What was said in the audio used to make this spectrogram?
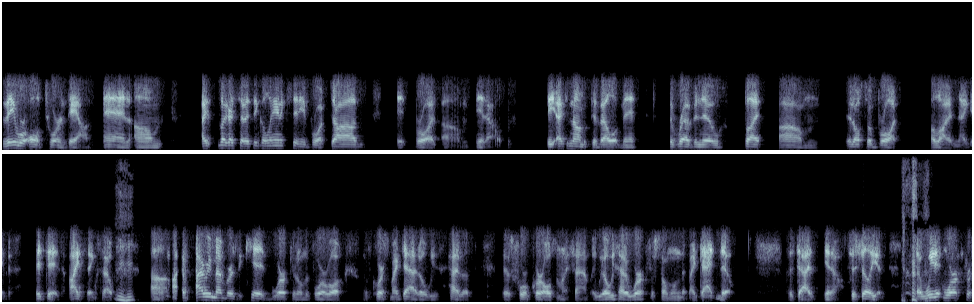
They were all torn down, and um, I like I said, I think Atlantic City brought jobs. It brought um, you know the economic development, the revenue, but um, it also brought a lot of negative. It did. I think so. Mm-hmm. Uh, I, I remember as a kid working on the boardwalk. Of course, my dad always had us. There's four girls in my family. We always had to work for someone that my dad knew, because dad, you know, Sicilian. So we didn't work for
